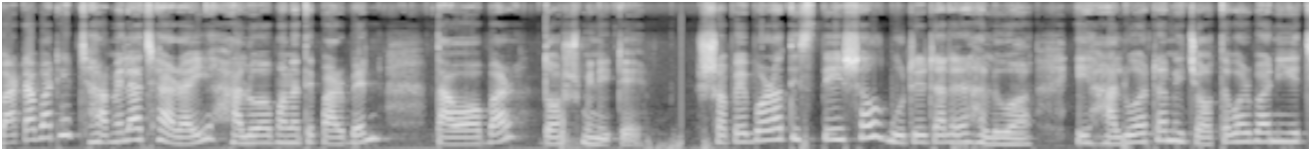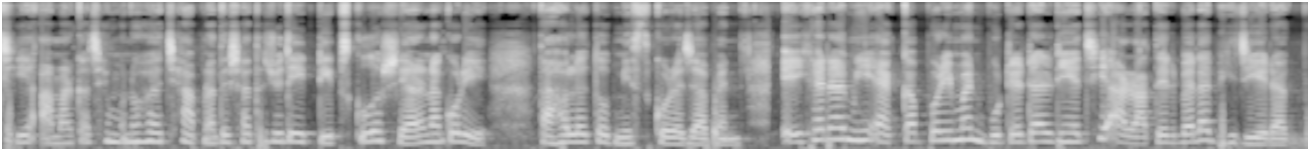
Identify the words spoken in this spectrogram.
বাটাবাটির ঝামেলা ছাড়াই হালুয়া বানাতে পারবেন তাও আবার দশ মিনিটে। শপে বরাত স্পেশাল বুটের ডালের হালুয়া। এই হালুয়াটা আমি যতবার বানিয়েছি, আমার কাছে মনে হয়েছে আপনাদের সাথে যদি এই টিপসগুলো শেয়ার না করি, তাহলে তো মিস করে যাবেন। এইখানে আমি এক কাপ পরিমাণ বুটের ডাল নিয়েছি আর রাতের বেলা ভিজিয়ে রাখব।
